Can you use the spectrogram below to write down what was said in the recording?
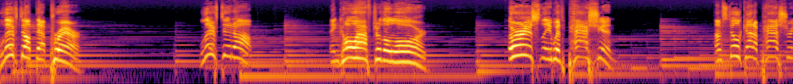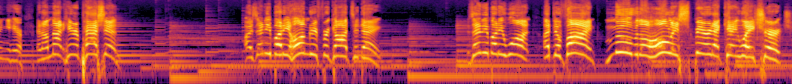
Lift up that prayer. Lift it up and go after the Lord earnestly with passion. I'm still kind of pastoring you here, and I'm not hearing passion. Is anybody hungry for God today? Does anybody want a divine move of the Holy Spirit at Gateway Church?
